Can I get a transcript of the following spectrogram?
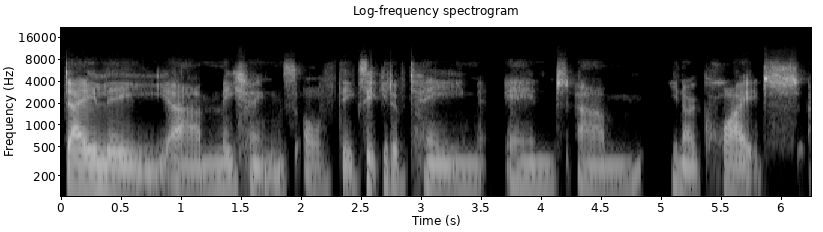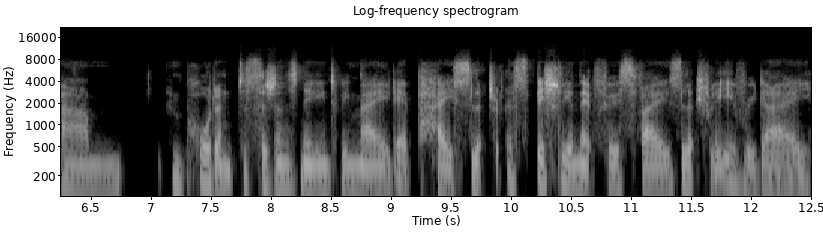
daily um, meetings of the executive team and, you know, quite important decisions needing to be made at pace, especially in that first phase, literally every day.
